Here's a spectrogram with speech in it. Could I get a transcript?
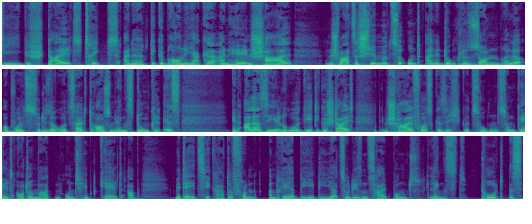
Die Gestalt trägt eine dicke braune Jacke, einen hellen Schal, eine schwarze Schirmmütze und eine dunkle Sonnenbrille, obwohl es zu dieser Uhrzeit draußen längst dunkel ist. In aller Seelenruhe geht die Gestalt, den Schal vors Gesicht gezogen, zum Geldautomaten und hebt Geld ab mit der EC-Karte von Andrea B., die ja zu diesem Zeitpunkt längst tot ist.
